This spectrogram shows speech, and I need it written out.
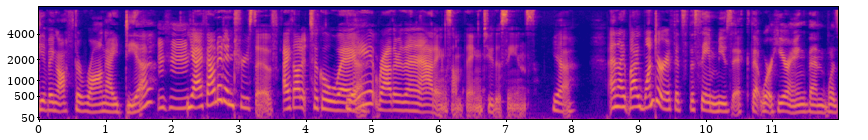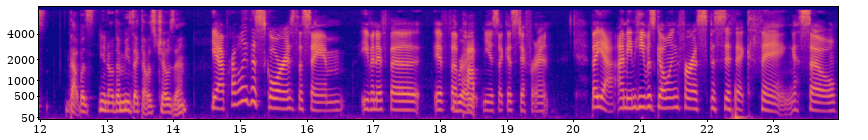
giving off the wrong idea. Mm-hmm. Yeah, I found it intrusive. I thought it took away Yeah. rather than adding something to the scenes. Yeah. And I, I wonder if it's the same music that we're hearing than was that was, you know, the music that was chosen. Yeah, probably the score is the same, even if the if the Right. pop music is different. But yeah, I mean, he was going for a specific thing, so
